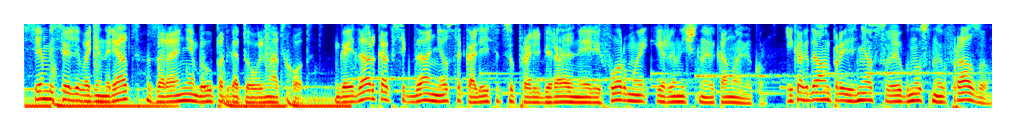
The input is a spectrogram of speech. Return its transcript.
Все мы сели в один ряд, заранее был подготовлен отход. Гайдар, как всегда, нес околесицу лекцию про либеральные реформы и рыночную экономику. И когда он произнес свою гнусную фразу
